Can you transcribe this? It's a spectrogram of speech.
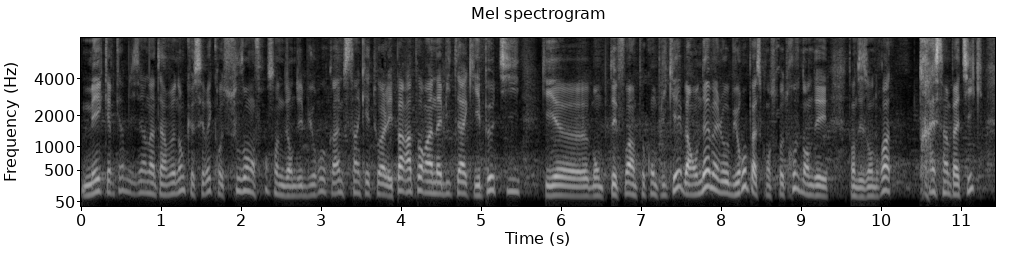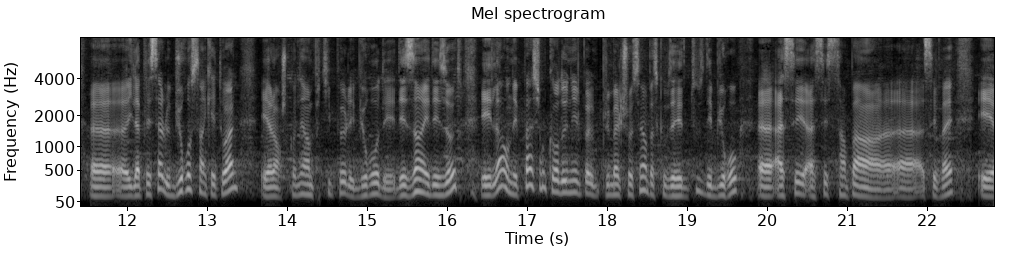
mais quelqu'un me disait, un intervenant, que c'est vrai que souvent en France, on est dans des bureaux quand même 5 étoiles. Et par rapport à un habitat qui est petit, qui est euh, bon, des fois un peu compliqué, ben on aime aller au bureau parce qu'on se retrouve dans des, dans des endroits très sympathique. Euh, il appelait ça le bureau 5 étoiles. Et alors, je connais un petit peu les bureaux des, uns et des autres. Et là, on n'est pas sur le cordonnier le plus mal chaussé, hein, parce que vous avez tous des bureaux euh, assez, assez sympas, euh, c'est vrai. Et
